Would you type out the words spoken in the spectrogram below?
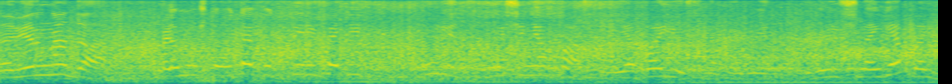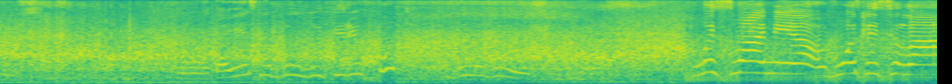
Наверное, да. Потому что вот так вот переходить улицу очень опасно. Я боюсь, например. Лично я боюсь. Вот. А если был бы переход, было бы очень хорошо. Мы с вами возле села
